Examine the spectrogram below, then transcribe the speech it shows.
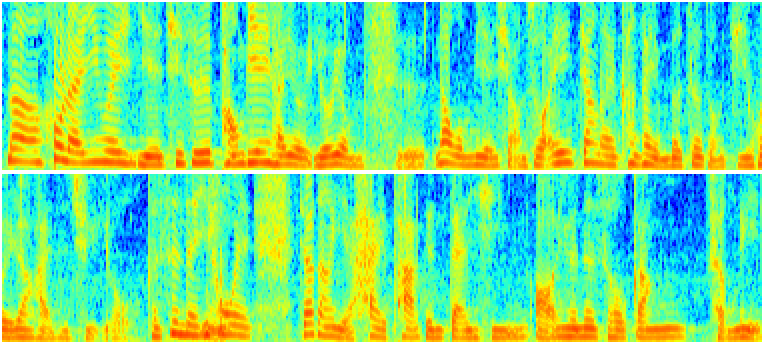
那后来因为也其实旁边还有游泳池，那我们也想说，哎，将来看看有没有这种机会让孩子去游。可是呢，因为家长也害怕跟担心啊，因为那时候刚成立，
